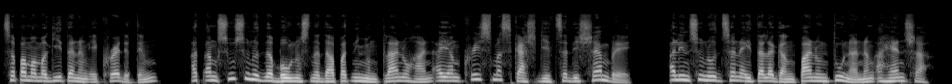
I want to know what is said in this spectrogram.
sa pamamagitan ng e-crediting, at ang susunod na bonus na dapat ninyong planuhan ay ang Christmas cash gift sa Disyembre, alinsunod sa naitalagang panuntunan ng ahensya.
